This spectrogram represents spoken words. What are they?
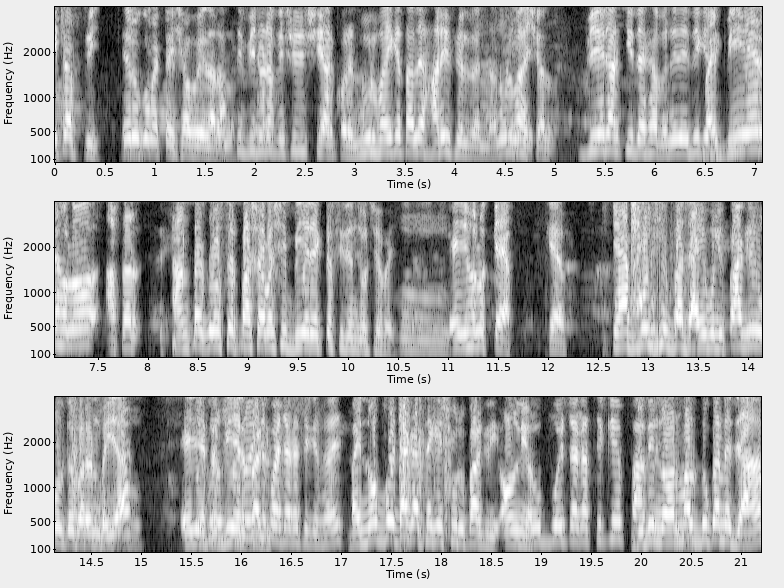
এটা ফ্রি এরকম একটা হিসাব হয়ে দাঁড়াল। আপনি ভিডিওটা বেশি বেশি শেয়ার করেন। নূর ভাইকে তাহলে হারিয়ে ফেলবেন না। নূর ভাই বিয়ের আর কি দেখাবেন? এদিকে বিয়ের হলো আপনার সান্তা ক্লসের পাশাপাশি বিয়ের একটা সিজন চলছে ভাই। এই হলো ক্যাপ ক্যাপ ক্যাপ বলি বা যাই বলি পাগড়ি বলতে পারেন ভাইয়া। এই যে একটা বিয়ের পাগড়ি। কয় টাকা থেকে ভাই? ভাই নব্বই টাকা থেকে শুরু পাগড়ি অনলি নব্বই টাকা থেকে যদি নরমাল দোকানে যান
